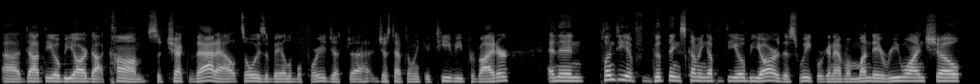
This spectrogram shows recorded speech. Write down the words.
Uh, .theobr.com. So check that out. It's always available for you. Just uh, just have to link your TV provider. And then plenty of good things coming up at the OBR this week. We're going to have a Monday rewind show.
